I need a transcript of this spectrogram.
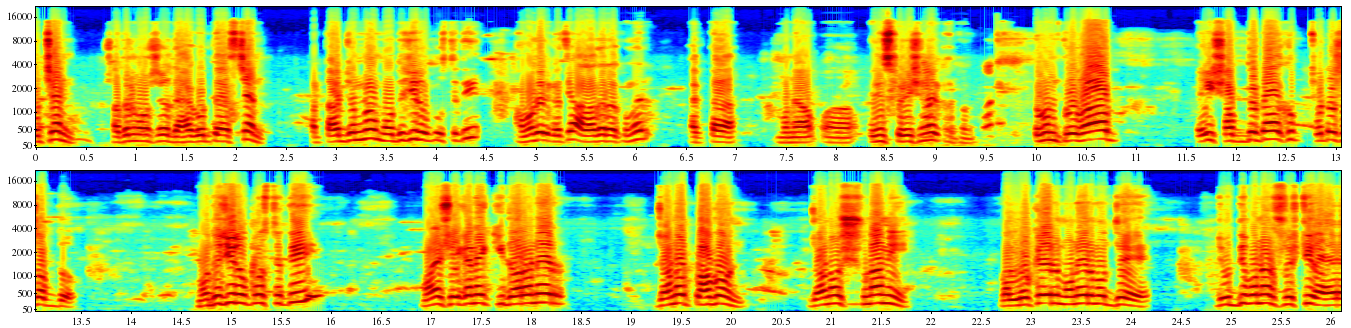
করছেন, সাধারণ মানুষের দেখা করতে আসছেন। আর তার জন্য মোদিজির উপস্থিতি আমাদের কাছে আলাদা রকমের একটা মানে ইন্সপিরেশনের কারণ। এবং প্রভাব, এই শব্দটা খুব ছোট শব্দ। মোদিজির উপস্থিতি মানে সেখানে কি ধরনের জনপ্লাবন, জনসুনামি বা লোকের মনের মধ্যে যে উদ্দীপনার সৃষ্টি হয়,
